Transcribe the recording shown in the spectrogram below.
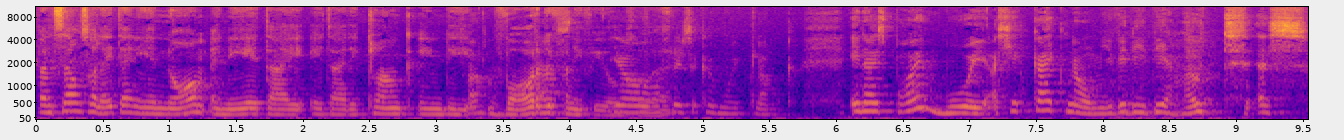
Want selfs al het hy nie 'n naam in nie, het hy het hy die klank en die ah, waarde as, van die viool ja, gehoor. Ja, vreeslike mooi klank. En hy's baie mooi as jy kyk na hom, jy weet die die hout is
